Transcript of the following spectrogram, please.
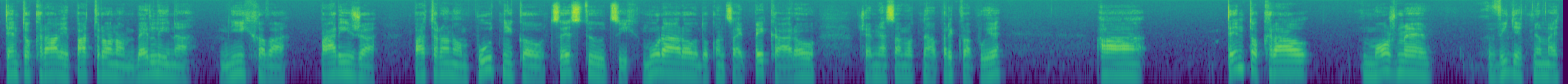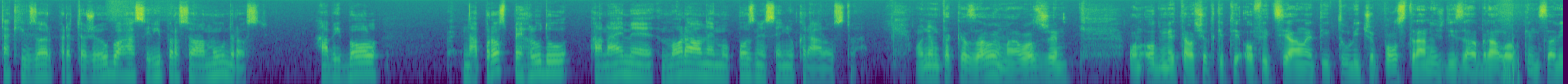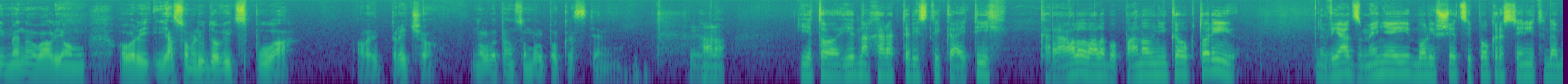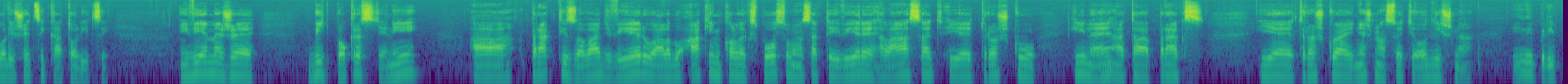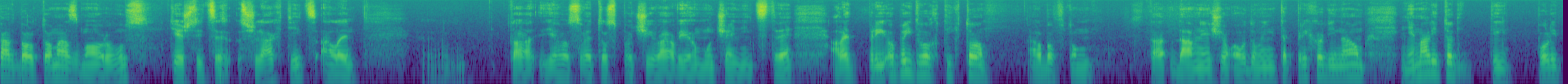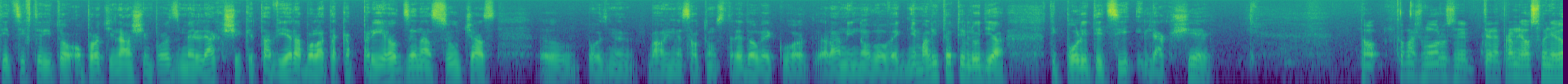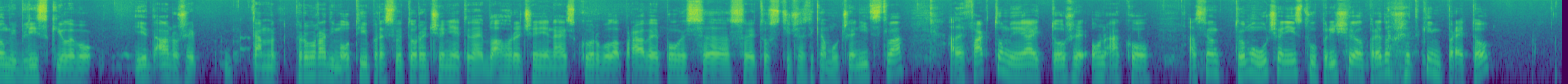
Tento král je patronom Berlína, Mníchova, Paríža, patronom pútnikov, cestujúcich, murárov, dokonca aj pekárov, čo mňa samotného prekvapuje. A tento král môžeme vidieť v ňom aj taký vzor, pretože u Boha si vyprosoval múdrosť, aby bol na prospech ľudu a najmä morálnemu pozneseniu kráľovstva. O ňom taká zaujímavosť, že on odmietal všetky tie oficiálne tituly, čo pol strany vždy zabralo, kým sa vymenovali. On hovorí, ja som ľudovic Pua. Ale prečo? No lebo tam som bol pokrstený. Áno. Je to jedna charakteristika aj tých kráľov alebo panovníkov, ktorí viac menej boli všetci pokrstení, teda boli všetci katolíci. My vieme, že byť pokrstený a praktizovať vieru alebo akýmkoľvek spôsobom sa k tej viere hlásať je trošku iné a tá prax je trošku aj v dnešnom svete odlišná. Iný prípad bol Tomás Morus, tiež síce šľachtic, ale tá jeho sveto spočíva v jeho mučeníctve. Ale pri obidvoch týchto, alebo v tom dávnejšom období, tak prichodí na um, nemali to tí politici vtedy to oproti našim, povedzme, ľahšie, keď tá viera bola taká prírodzená súčasť, e, povedzme, bavíme sa o tom stredoveku, o raný novovek. Nemali to tí ľudia, tí politici ľahšie? No, Tomáš Morus je teda pre mňa osobne veľmi blízky, lebo je, áno, že tam prvoradý motív pre svetorečenie, teda aj blahorečenie najskôr, bola práve povesť e, svetosti, čo sa týka mučeníctva. Ale faktom je aj to, že on ako... Vlastne on tomu učeníctvu prišiel predovšetkým preto,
